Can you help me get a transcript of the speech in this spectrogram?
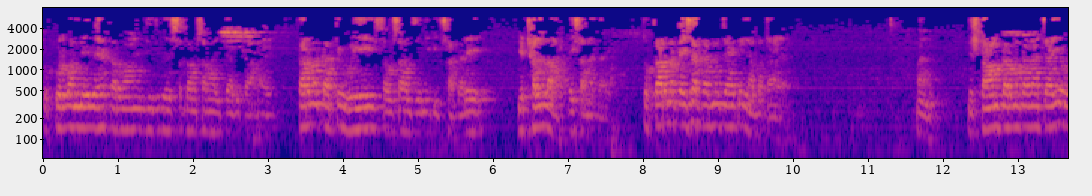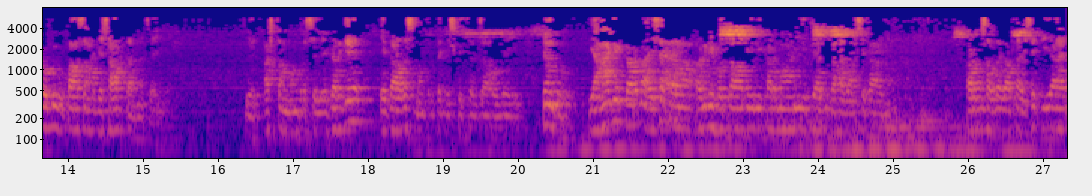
तो कुर्बन देवे है कर्माणी जितवे सदम समाज इत्यादि कहा है। कर्म करते हुए सौ साल जीने की इच्छा करे, ये ठल्ला ऐसा न करे। तो कर्म कैसा करना चाहते यहाँ बताया। निष्काम कर्म करना चाहिए, वो भी उपासना के साथ करना चाहिए। ये अष्टम मंत्र से लेकर के एकादश मंत्र तक इसकी चर्चा हो गई। किंतु यहाँ के कर्म ऐसा कर्म अग्निहोत्र आदि कर्माणी इत्यादि कहा जा सका कर्म शब्द का ऐसे किया है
